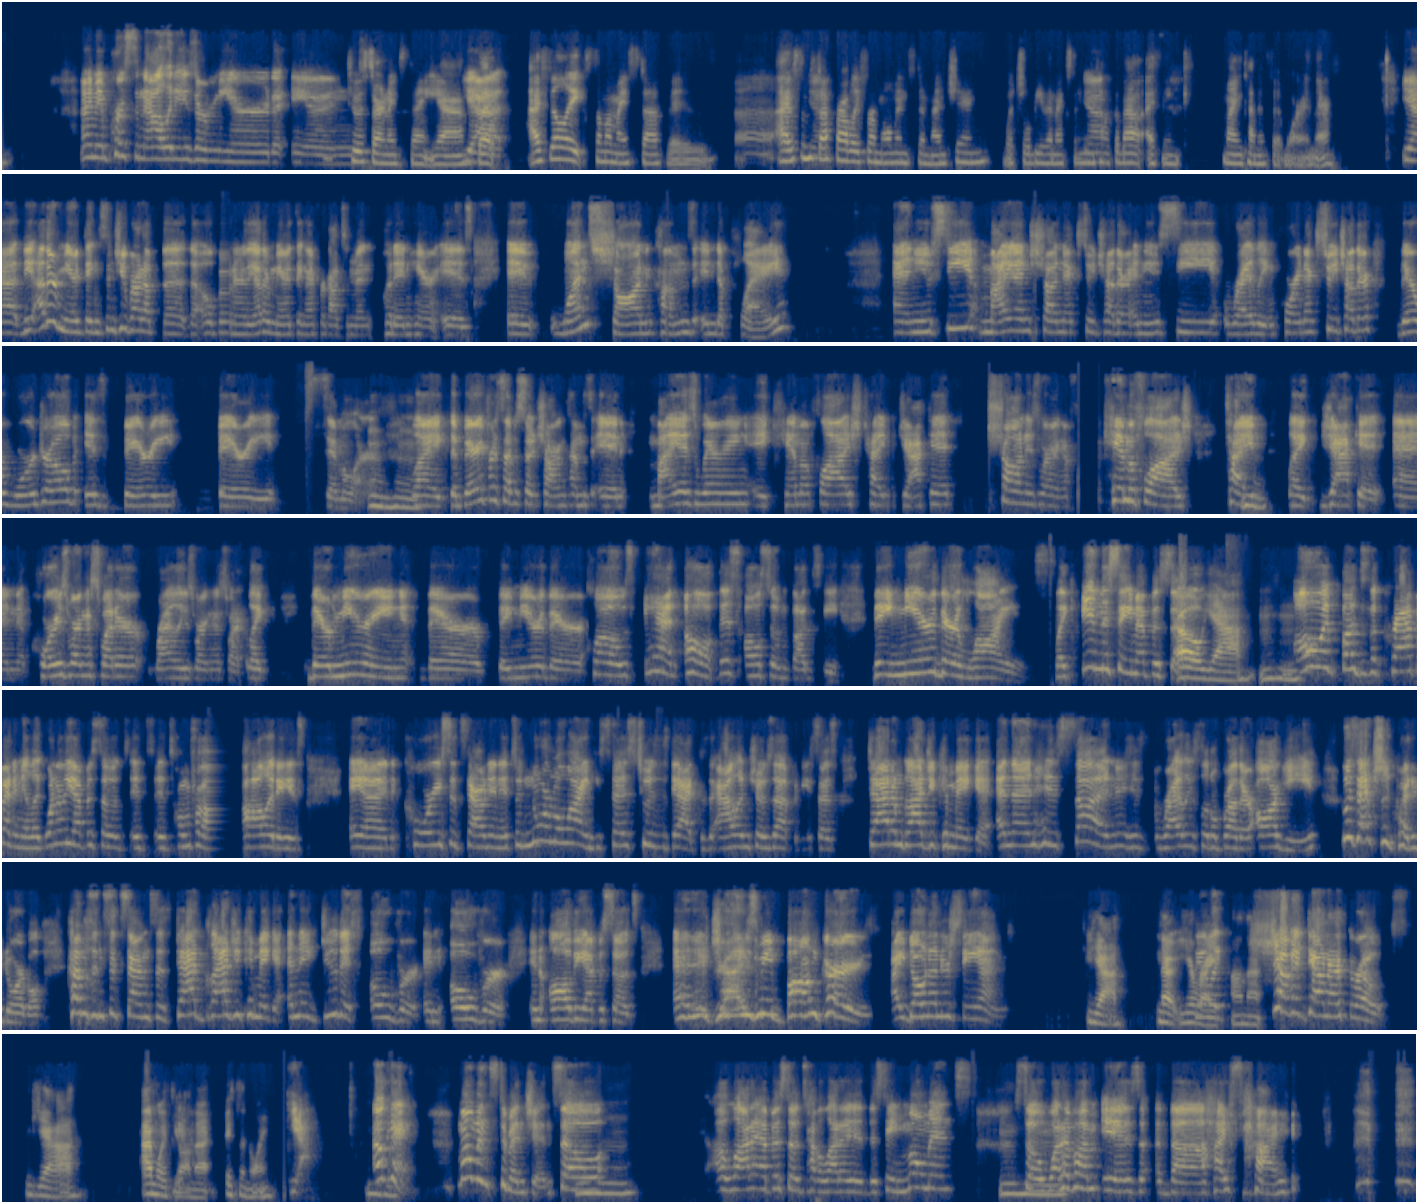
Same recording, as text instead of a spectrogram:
I mean, personalities are mirrored and To a certain extent, yeah. yeah, But I feel like some of my stuff is. Uh, I have some Yeah. stuff probably for moments to mention, which will be the next thing Yeah. we talk about. I think mine kind of fit more in there. yeah. The other mirrored thing, since you brought up the the opener, the other mirrored thing I forgot to put in here is if once Sean comes into play, and you see Maya and Sean next to each other, and you see Riley and Corey next to each other, their wardrobe is very, very similar. Mhm. Like the very first episode, Sean comes in. Maya's wearing a camouflage type jacket. Sean is wearing a camouflage type Mhm. like jacket, and Corey's wearing a sweater. Riley's wearing a sweater. Like they're mirroring their they mirror their clothes, and oh, this also bugs me. They mirror their lines like in the same episode. Oh yeah. hmm Oh, it bugs the crap out of me. Like one of the episodes, it's it's home for the holidays, and Corey sits down and it's a normal line. He says to his dad because Alan shows up and he says, "Dad, I'm glad you can make it." And then his son, his Riley's little brother Augie, who's actually quite adorable, comes and sits down and says, "Dad, glad you can make it." And they do this over and over in all the episodes, and it drives me bonkers. I don't understand. Yeah. No, you're right like on that. shove it down our throats. Yeah. I'm with you Yeah. on that. It's annoying. Yeah. Mhm. Okay, moments to mention. So Mhm. a lot of episodes have a lot of the same moments. So Mhm. one of them is the high five.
